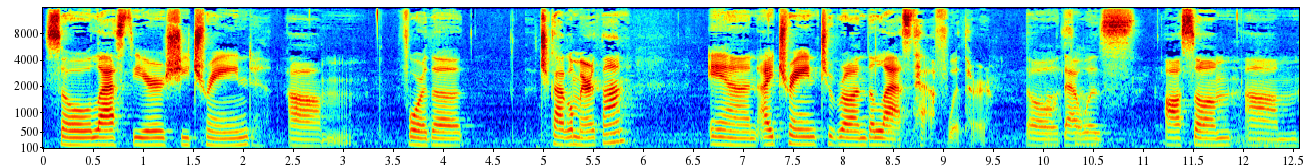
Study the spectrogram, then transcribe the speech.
So last year she trained um, for the Chicago Marathon, and I trained to run the last half with her. So that was awesome. Um,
